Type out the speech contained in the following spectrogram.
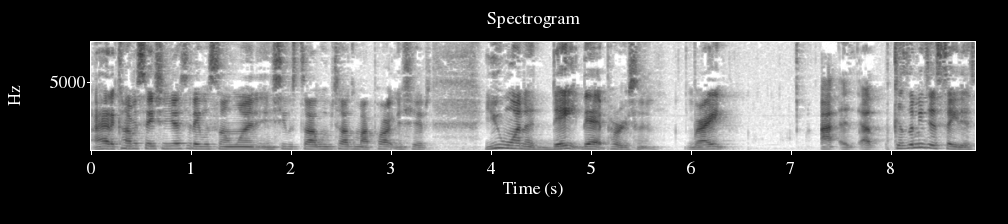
I had a conversation yesterday with someone, and she was talking. We were talking about partnerships. You want to date that person, right? Because let me just say this:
